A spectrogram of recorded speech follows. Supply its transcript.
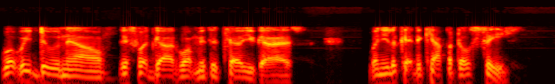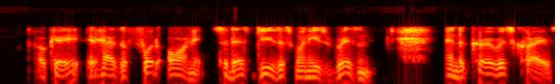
what we do now, this is what God want me to tell you guys. When you look at the capital C, okay, it has a foot on it. So that's Jesus when he's risen. And the curve is Christ.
